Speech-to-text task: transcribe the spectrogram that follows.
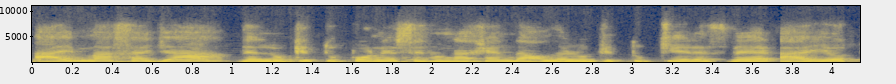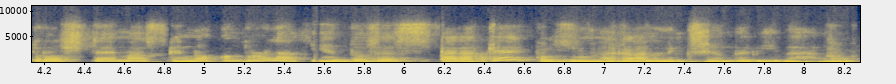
Hay más allá de lo que tú pones en una agenda o de lo que tú quieres ver, hay otros temas que no controlas. Y entonces, ¿para qué? Pues una gran lección de vida, ¿no?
